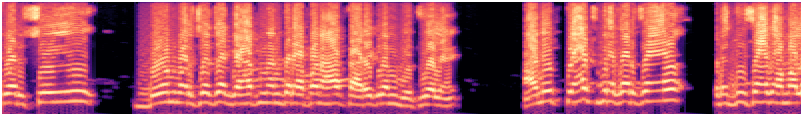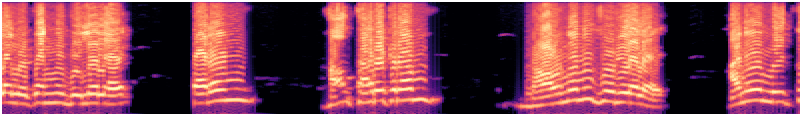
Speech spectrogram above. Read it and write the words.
वर्षी दोन वर्षाच्या गॅप नंतर आपण हा कार्यक्रम घेतलेला आहे. आणि त्याच प्रकारचा प्रतिसाद आम्हाला लोकांनी दिलेला आहे. कारण हा कार्यक्रम भावनेने जुडलेला आहे. आणि लोक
